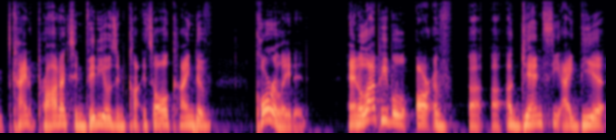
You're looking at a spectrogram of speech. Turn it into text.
It's kind of products and videos and con- it's all kind of correlated. And a lot of people are of, uh, uh, against the idea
